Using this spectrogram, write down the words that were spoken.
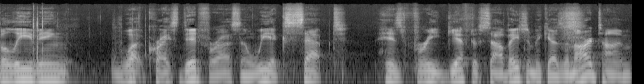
believing what Christ did for us, and we accept his free gift of salvation because in our time,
